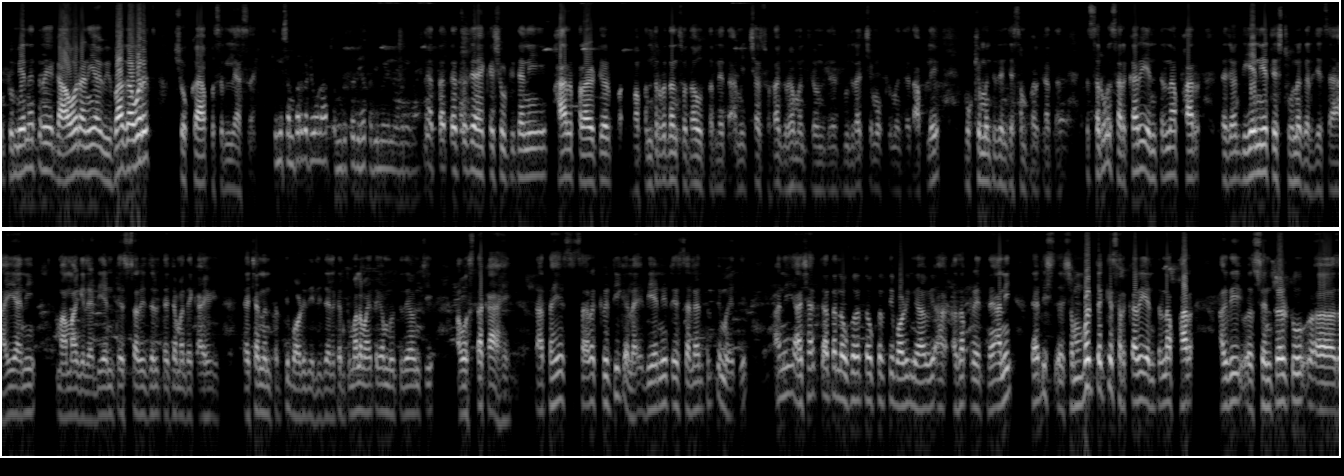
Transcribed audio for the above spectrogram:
कुटुंबियांना तर हे गावावर आणि या विभागावरच शोका पसरलेला असा आहे. तुम्ही संपर्क ठेवून आहात? मृतदेह कधी मिळेल वगैरे काय? आता त्याचं जे आहे की शेवटी त्यांनी फार प्रायोरिटीवर प- पंतप्रधान स्वतः उतरलेत अमित शहा स्वतः गृहमंत्री होऊन गेलेत गुजरातचे मुख्यमंत्री आहेत आपले मुख्यमंत्री त्यांच्या संपर्कात आहेत. तर सर्व सरकारी यंत्रणा फार त्याच्यावर डीएनए टेस्ट होणं गरजेचं आहे. आई आणि मामा गेल्या डीएनए टेस्टचा रिझल्ट त्याच्यामध्ये काय होईल त्याच्यानंतर ती बॉडी दिली जाईल. कारण तुम्हाला माहिती आहे का मृतदेहांची अवस्था काय आहे? तर आता हे सारं क्रिटिकल आहे. डीएनए टेस्ट झाल्यानंतर ती मिळते. आणि अशात आता लवकरात लवकर ती बॉडी मिळावी हा- असा प्रयत्न आहे. आणि त्यासाठी शंभर टक्के सरकारी यंत्रणा फार अगदी सेंट्रल टू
